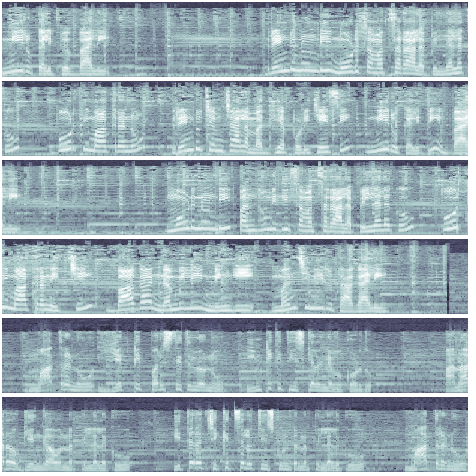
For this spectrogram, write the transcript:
నీరు కలిపివ్వాలి. రెండు నుండి మూడు సంవత్సరాల పిల్లలకు పూర్తి మాత్రను రెండు చెంచాల మధ్య పొడి చేసి నీరు కలిపి ఇవ్వాలి. మూడు నుండి పంతొమ్మిది సంవత్సరాల పిల్లలకు పూర్తి మాత్రనిచ్చి బాగా నమిలి మింగి మంచినీరు తాగాలి. మాత్రను ఎట్టి పరిస్థితుల్లోనూ ఇంటికి తీసుకెళ్ళనివ్వకూడదు. అనారోగ్యంగా ఉన్న పిల్లలకు ఇతర చికిత్సలు తీసుకుంటున్న పిల్లలకు మాత్రను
